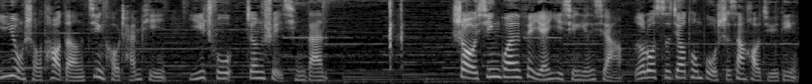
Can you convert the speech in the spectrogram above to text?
医用手套等进口产品移出征税清单。受新冠肺炎疫情影响，俄罗斯交通部十三号决定，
